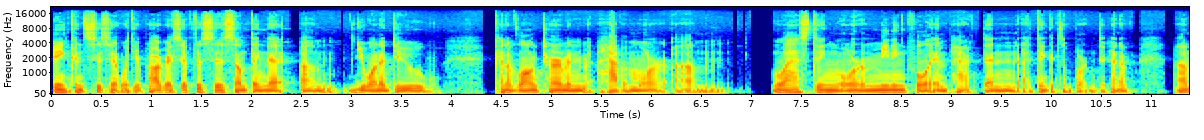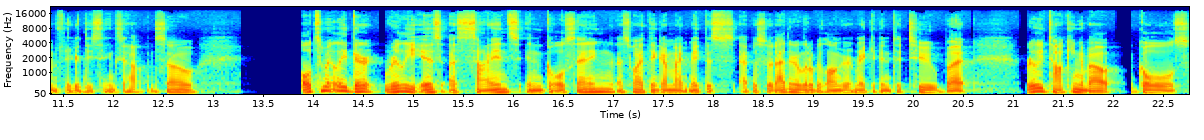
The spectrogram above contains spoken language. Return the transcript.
being consistent with your progress, if this is something that um, you want to do kind of long term and have a more um, lasting or meaningful impact, then I think it's important to kind of um, figure these things out. And so, ultimately, there really is a science in goal setting. That's why I think I might make this episode either a little bit longer or make it into two. But really talking about goals,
